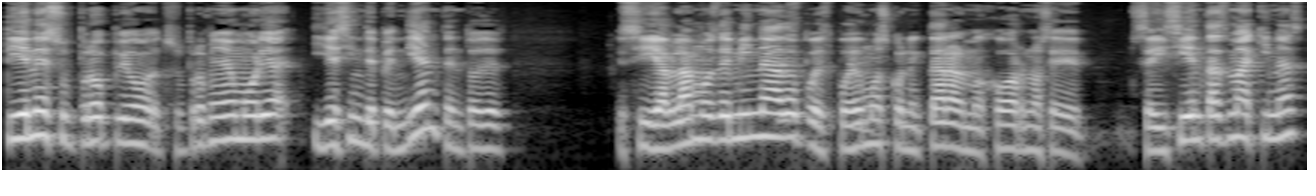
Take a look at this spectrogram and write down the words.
tiene su, propio, su propia memoria y es independiente. Entonces, si hablamos de minado, pues podemos conectar a lo mejor, no sé, 600 máquinas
